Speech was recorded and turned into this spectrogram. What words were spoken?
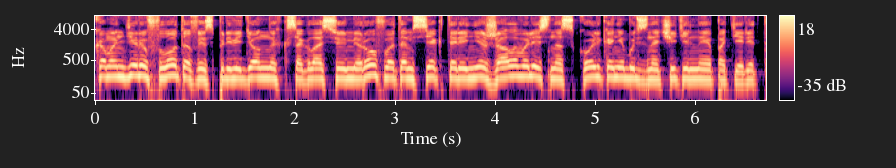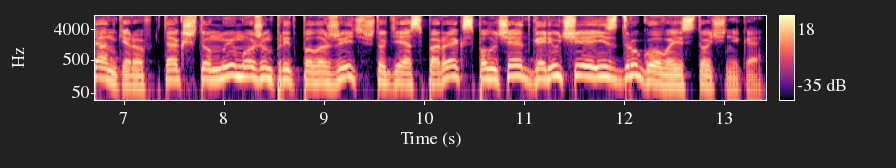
Командиры флотов из приведенных к согласию миров в этом секторе не жаловались на сколько-нибудь значительные потери танкеров, так что мы можем предположить, что Диаспорекс получает горючее из другого источника.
